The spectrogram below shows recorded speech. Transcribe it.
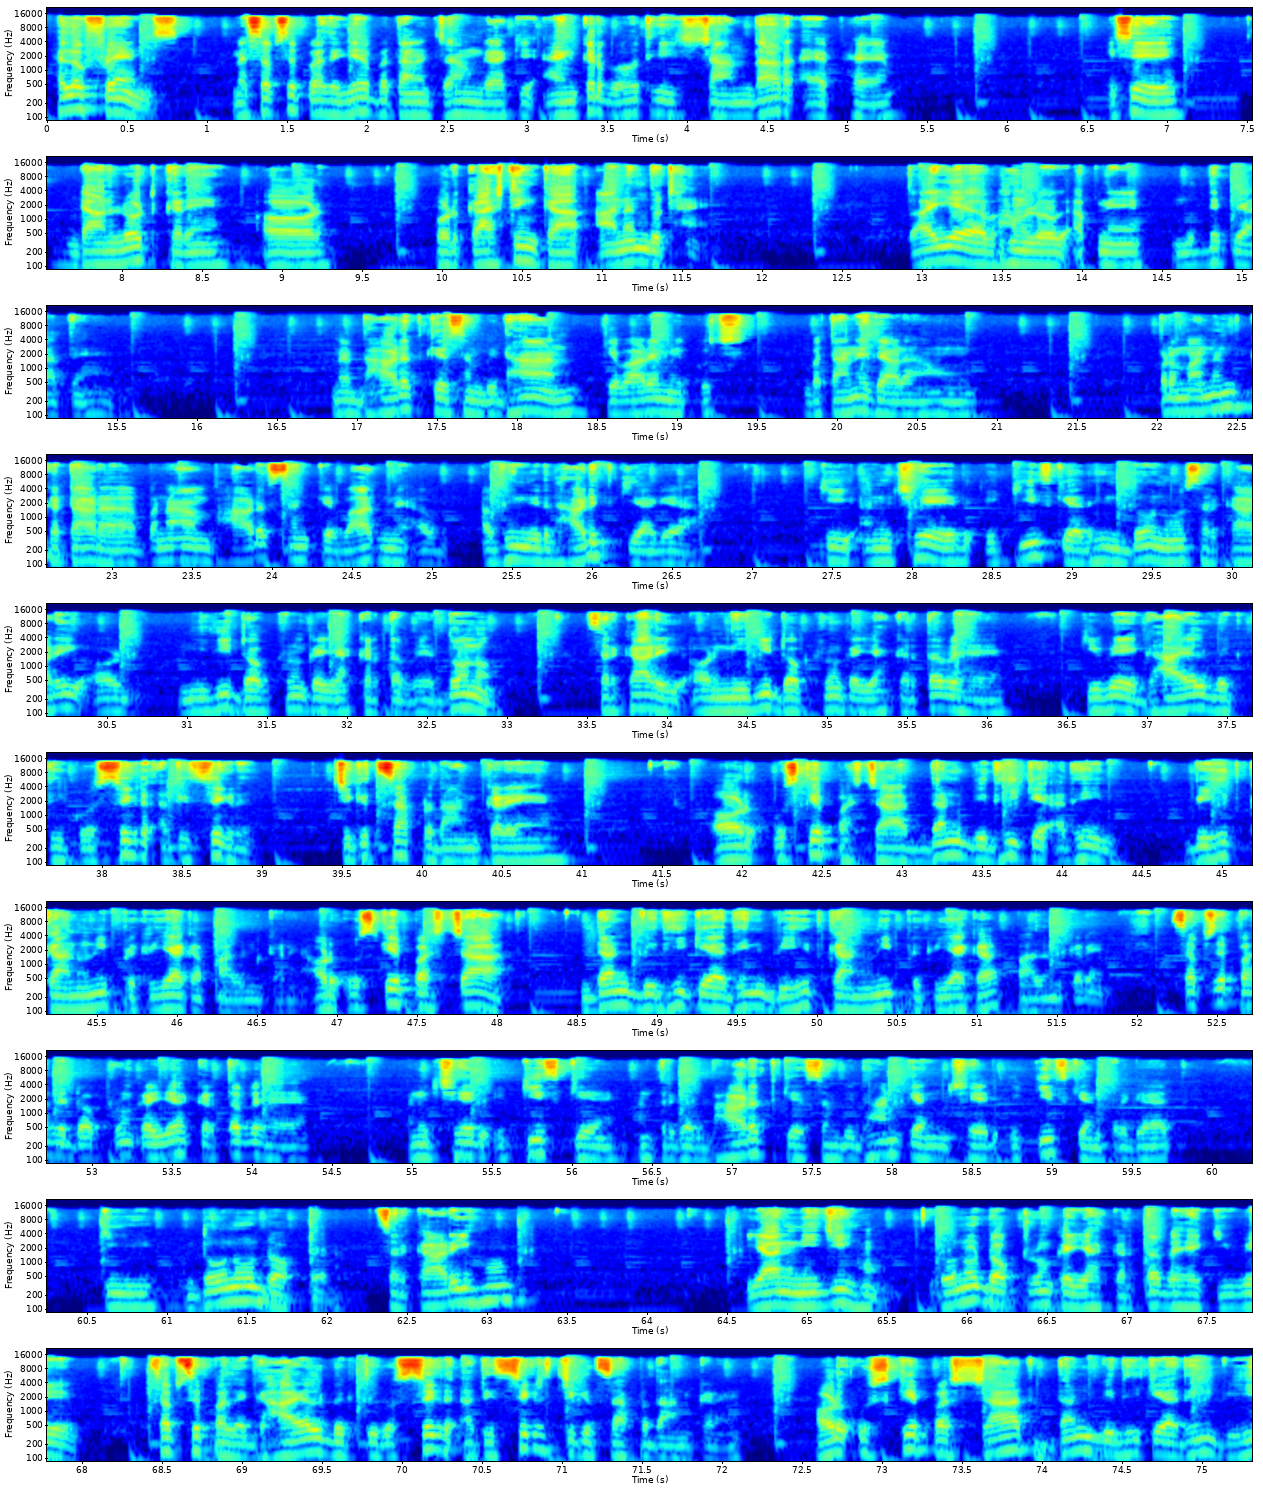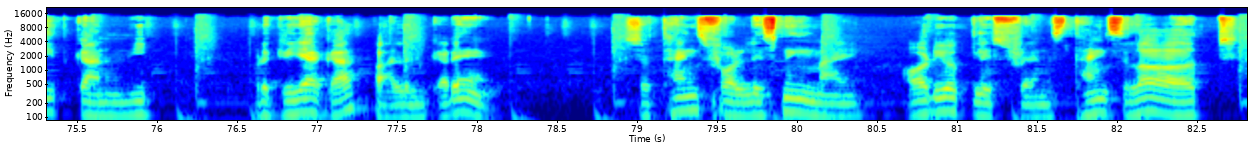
Hello friends मैं सबसे पहले यह बताना चाहूँगा कि एंकर बहुत ही शानदार ऐप है। इसे डाउनलोड करें और पॉडकास्टिंग का आनंद उठाएँ। तो आइए अब हम लोग अपने मुद्दे पे आते हैं। मैं भारत के संविधान के बारे में कुछ बताने जा रहा हूँ। परमानंद कटारा बनाम भारत संघ के बाद में अब अभी निर्धारित किया गया। कि अनुच्छेद 21 के अधीन दोनों सरकारी और निजी डॉक्टरों का यह कर्तव्य है। दोनों सरकारी और निजी डॉक्टरों का यह कर्तव्य है कि वे घायल व्यक्ति को शीघ्र, अतिशीघ्र चिकित्सा प्रदान करें और उसके पश्चात दंड विधि के अधीन विहित कानूनी प्रक्रिया का पालन करें और उसके पश्चात दंड विधि के अधीन विहित कानूनी प्रक्रिया का पालन करें। सबसे पहले डॉक्टरों का यह कर्तव्य है अनुच्छेद 21 के अंतर्गत, भारत के संविधान के अनुच्छेद 21 के अंतर्गत कि दोनों डॉक्टर सरकारी हों या निजी हों, दोनों डॉक्टरों का यह कर्तव्य है कि वे सबसे पहले घायल व्यक्ति को शीघ्र, अतिशीघ्र चिकित्सा प्रदान करें और उसके पश्चात दंड विधि के अधीन विहित कानूनी प्रक्रिया का पालन करें। So thanks for listening my audio clips friends thanks lot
